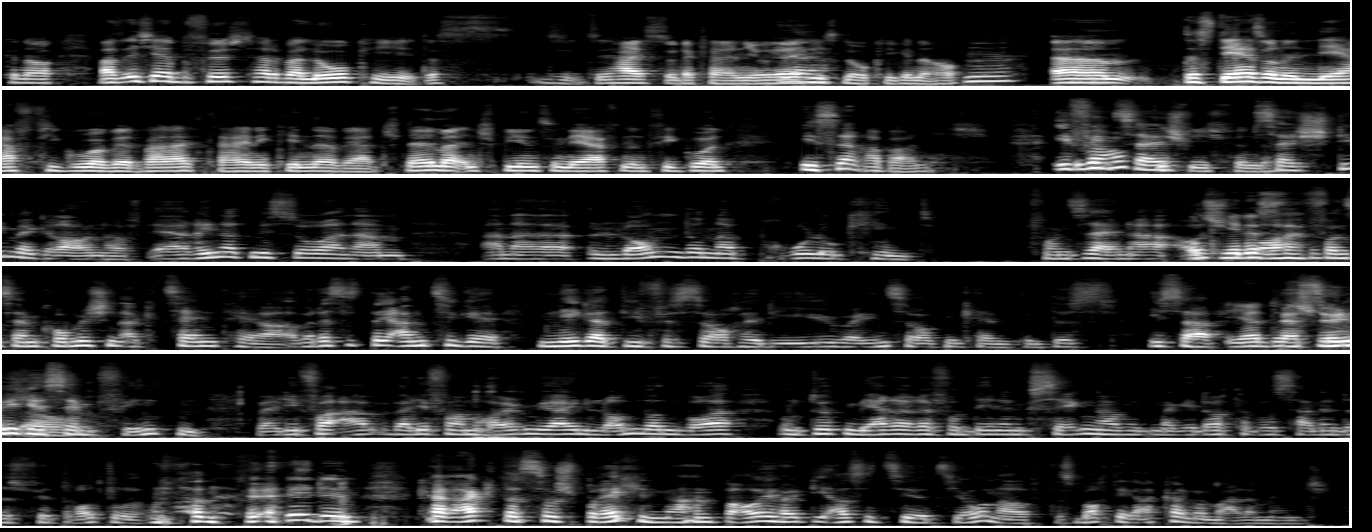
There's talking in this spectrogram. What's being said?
Genau. Was ich ja befürchtet hatte bei Loki, das, sie heißt so der kleine Junge, ja. der hieß Loki, genau. Mhm. Ähm, dass der so eine Nervfigur wird, weil halt kleine Kinder werden. Schnell mal in Spielen zu nervenden Figuren. Ist er aber nicht. Ich finde seine, seine Stimme grauenhaft. Er erinnert mich so an einem, an ein Londoner Prolokind von seiner Aussprache, okay, von seinem komischen Akzent her. Aber das ist die einzige negative Sache, die ich über ihn sagen kennt. Und das ist ein ja, persönliches Empfinden, weil ich vor, weil ich vor einem halben Jahr in London war und dort mehrere von denen gesehen habe und mir gedacht habe, was sind denn das für Trottel? Und dann höre ich den Charakter so sprechen, dann baue ich halt die Assoziation auf. Das macht ja gar kein normaler Mensch.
